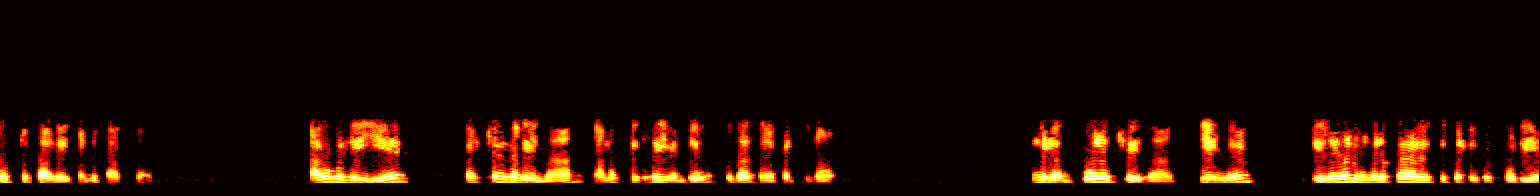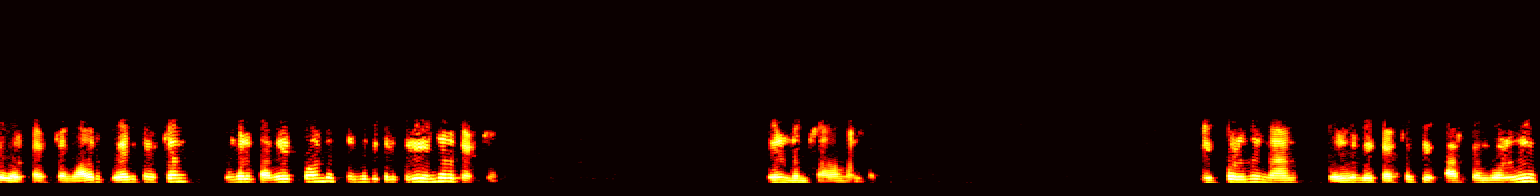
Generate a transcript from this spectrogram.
கூட்டுப்பார்வை கண்டு பார்ப்போம். அவர்களுடைய கஷ்டங்களை நாம் நமக்கு இல்லை என்று உதாசனப்படுத்தினோம். உங்களிடம் கூறச்சே தான் நீங்கள் இறைவன் உங்களுக்காக அழைத்துக் கொண்டிருக்கக்கூடிய ஒரு கஷ்டம். அவருக்கு வேறு கஷ்டம் உங்களுக்கு அதை போன்று சிந்திக்கக்கூடிய இன்னொரு கஷ்டம். இரண்டும் சமம் அல்ல இப்பொழுது நான் ஒருவருடைய கஷ்டத்தை பார்க்கும் பொழுது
